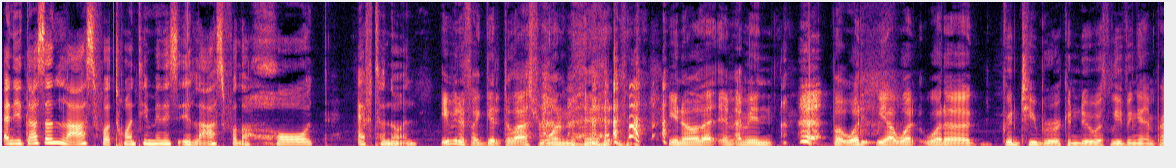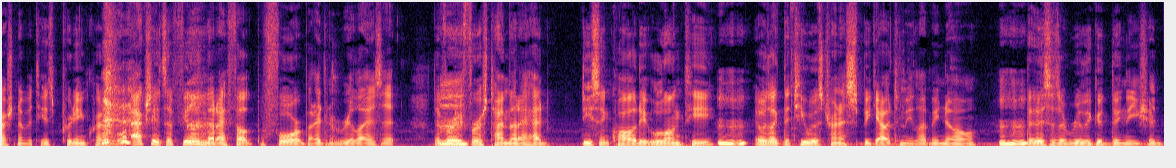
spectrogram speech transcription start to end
and it doesn't last for 20 minutes, it lasts for the whole afternoon. Even if I get it to last for one minute, you know that. I mean, but what? Yeah, what what a good tea brewer can do with leaving an impression of a tea is pretty incredible. Actually, it's a feeling that I felt before, but I didn't realize it. The very mm. first time that I had decent quality oolong tea, mm-hmm. it was like the tea was trying to speak out to me, let me know mm-hmm. that this is a really good thing that you should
